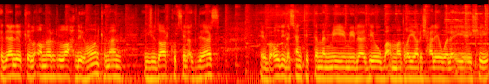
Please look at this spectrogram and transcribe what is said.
كذلك الأمر لاحظي هون كمان جدار كرسي الأقداس إيه، بعود إلى سنة 800 ميلادي وبقى ما تغيرش عليه ولا أي شيء.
